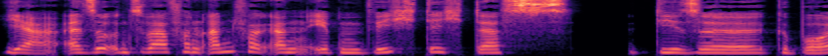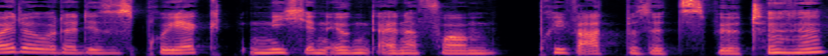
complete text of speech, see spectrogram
Ja, also uns war von Anfang an eben wichtig, dass diese Gebäude oder dieses Projekt nicht in irgendeiner Form Privatbesitz wird. Mhm.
